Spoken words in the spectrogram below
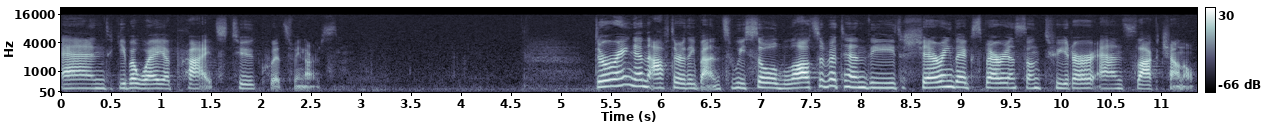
and give away a prize to quiz winners. During and after the event, we saw lots of attendees sharing their experience on Twitter and Slack channel.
